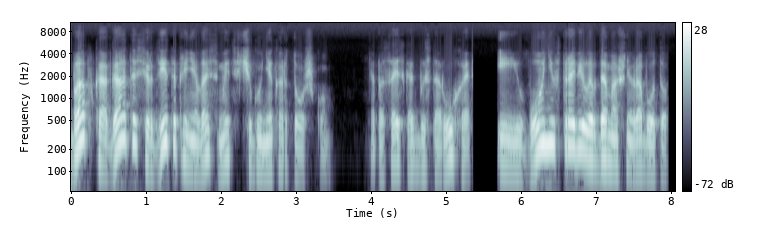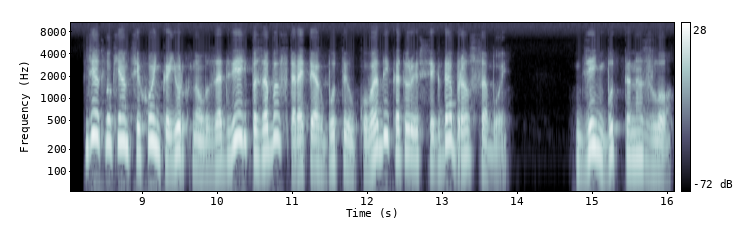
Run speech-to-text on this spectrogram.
Бабка Агата сердито принялась мыть в чугуне картошку. Опасаясь, как бы старуха и его не втравила в домашнюю работу, дед Лукьян тихонько юркнул за дверь, позабыв в торопях бутылку воды, которую всегда брал с собой. День будто назло,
